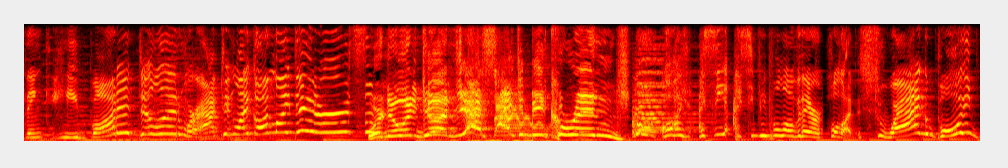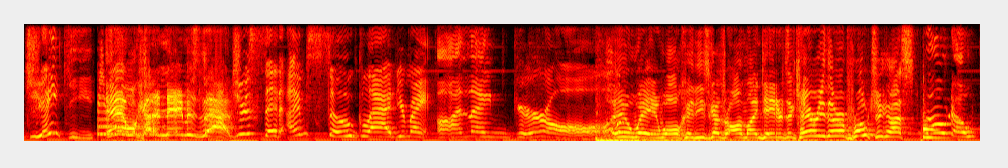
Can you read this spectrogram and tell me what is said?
think he bought it, Dylan. We're acting like online daters. We're doing good. Yes, I can be cringe. Oh, I, I see, I see people over there. Hold on, swag boy Jakey. Ew, what kind of name is that? Just said, I'm so glad you're my online girl. Ew, wait, well, okay, these guys are online daters. And Cari, they're approaching us. Oh no.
